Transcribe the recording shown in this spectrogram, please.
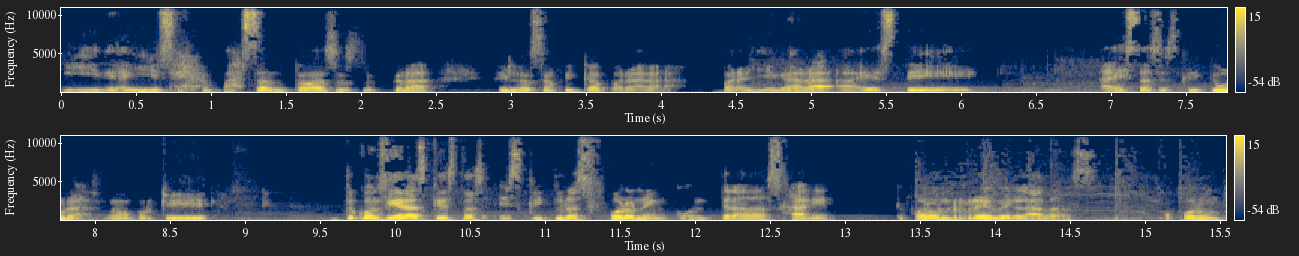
y de ahí se pasan toda su estructura filosófica para, para llegar a, este, a estas escrituras, ¿no? Porque tú consideras que estas escrituras fueron encontradas, Hagen, que fueron reveladas o fueron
